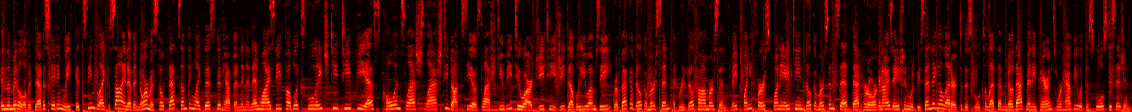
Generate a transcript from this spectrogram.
In the middle of a devastating week it seemed like a sign of enormous hope that something like this could happen in an NYC public school https colon slash slash t.co slash qb2rgtgwmz Rebecca Vilkomerson at Revilkemerson, May 21, 2018 Vilkomerson said that her organization would be sending a letter to the school to let them know that many parents were happy with the school's decision.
